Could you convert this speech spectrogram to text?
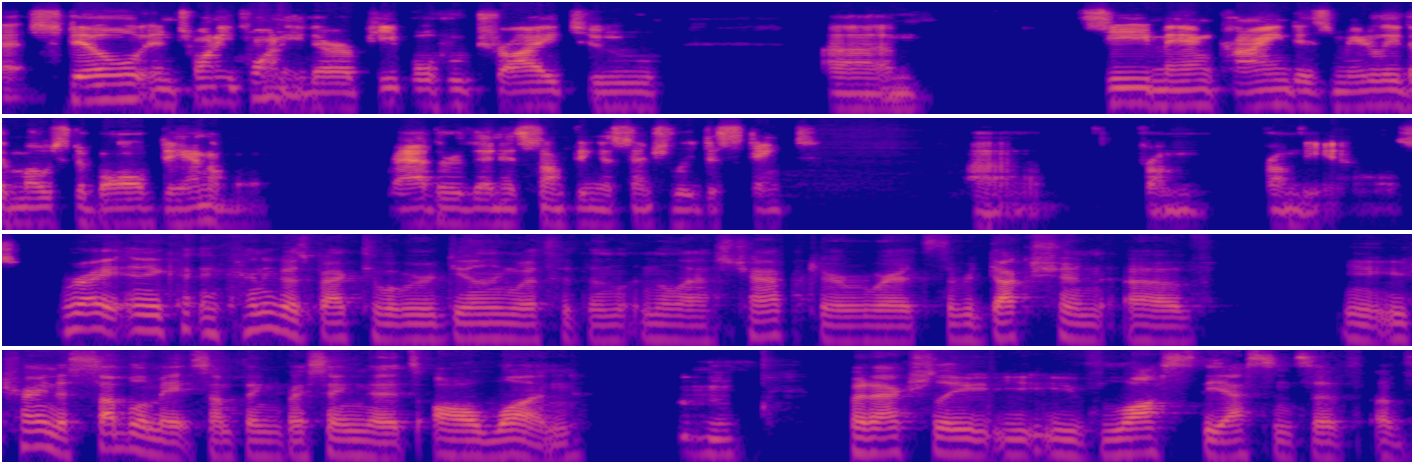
uh, still in 2020 there are people who try to um, see mankind as merely the most evolved animal rather than as something essentially distinct uh, from from the animals Right, and it, it kind of goes back to what we were dealing with within in the last chapter, where it's the reduction of you know, you're trying to sublimate something by saying that it's all one, Mhm. but actually you, you've lost the essence of of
